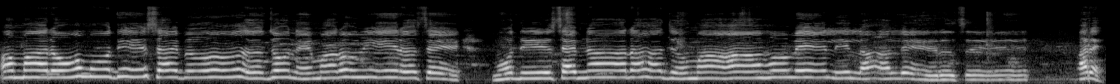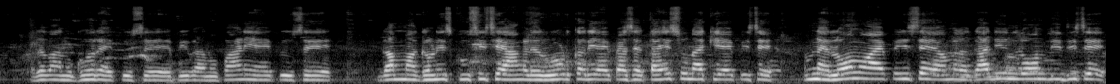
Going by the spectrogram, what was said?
અમારો મોદી સાહેબ જોને મારો વીર છે. મોદી સાહેબના રાજમાં લીલા લેર છે. અરે રવાનું ઘોર આપ્યું છે, પીવાનું પાણી આપ્યું છે. ગામમાં ઘણી જ ખુશી છે આંગળે રોડ કરી આપ્યા છે, ટાઈસું નાખી આપી છે, અમને લોનો આપી છે અમે ગાડીની લોન લીધી છે.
